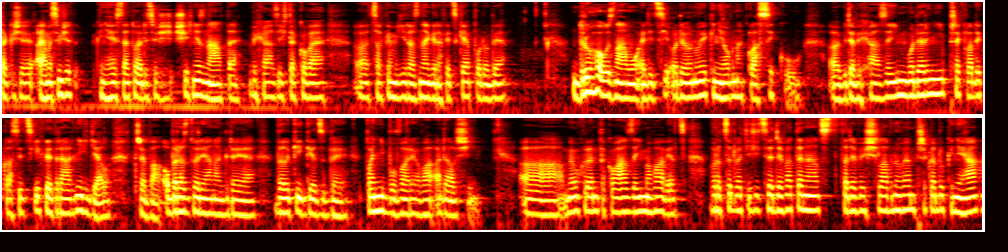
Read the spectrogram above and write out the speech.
Takže, a já myslím, že knihy z této edice všichni znáte, vychází v takové celkem výrazné grafické podobě. Druhou známou edicí Odeonu je knihovna klasiků, eh, kde vycházejí moderní překlady klasických literárních děl, třeba Obraz Doriana Greje, Velký Gatsby, Paní Bovaryová a další. A mimochodem taková zajímavá věc. V roce 2019 tady vyšla v novém překladu kniha,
